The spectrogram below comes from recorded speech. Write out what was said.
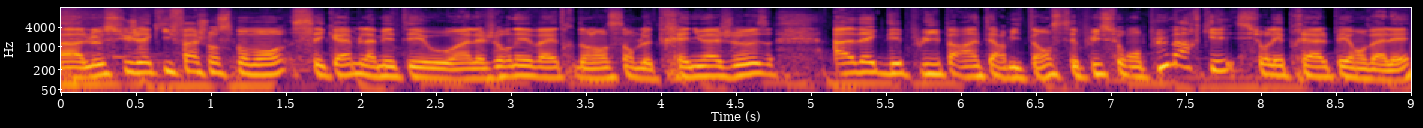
Ah, le sujet qui fâche en ce moment, c'est quand même la météo. hein. La journée va être dans l'ensemble très nuageuse, avec des pluies par intermittence. Ces pluies seront plus marquées sur les préalpes en Valais,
